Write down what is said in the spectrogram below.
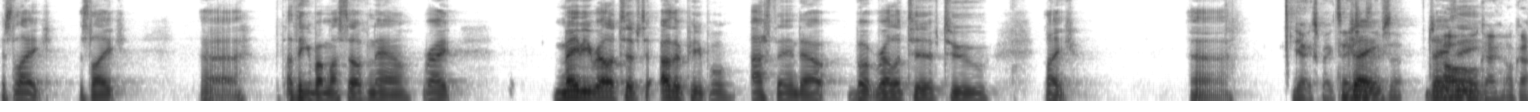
it's like it's like uh I think about myself now, right? Maybe relative to other people, I stand out, but relative to like uh Your expectations. Jay- of? Jay Z. Oh, okay, okay.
